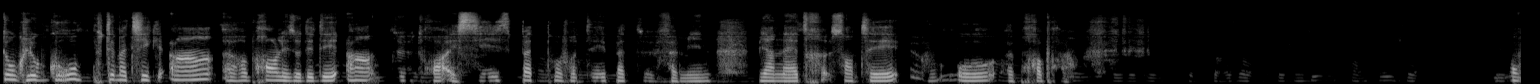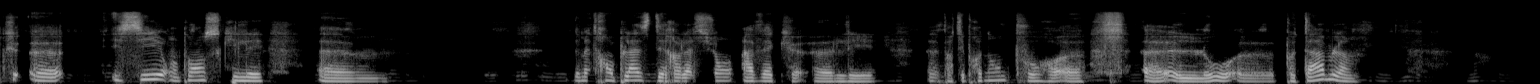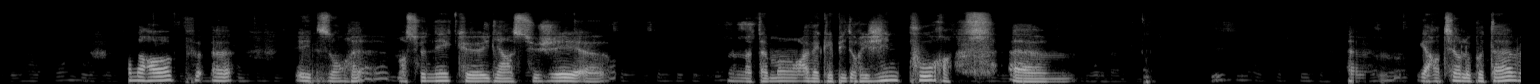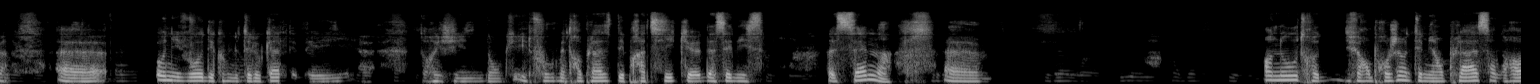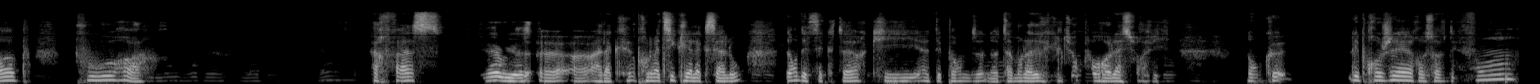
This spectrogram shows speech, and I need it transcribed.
Donc, le groupe thématique 1 reprend les ODD 1, 2, 3 et 6. Pas de pauvreté, pas de famine, bien-être, santé, eau propre. Donc, euh, ici, on pense qu'il est euh, de mettre en place des relations avec euh, les euh, parties prenantes pour euh, euh, l'eau euh, potable. En Europe, euh, ils ont mentionné qu'il y a un sujet, euh, notamment avec les pays d'origine, pour euh, garantir l'eau potable au niveau des communautés locales des pays d'origine. Donc, il faut mettre en place des pratiques d'assainissement saines. En outre, différents projets ont été mis en place en Europe pour faire face areas euh, à la problématique liée à l'accès à l'eau dans des secteurs qui euh, dépendent notamment de l'agriculture pour euh, la survie. Donc, euh, les projets reçoivent des fonds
